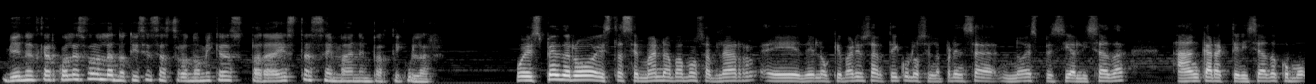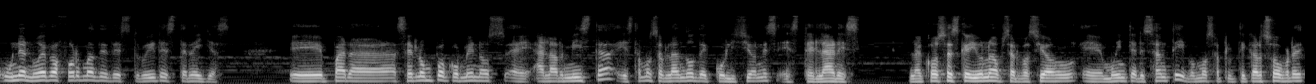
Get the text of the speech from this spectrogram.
Bien, Edgar, ¿cuáles fueron las noticias astronómicas para esta semana en particular? Pues Pedro, esta semana vamos a hablar eh, de lo que varios artículos en la prensa no especializada han caracterizado como una nueva forma de destruir estrellas. Eh, para hacerlo un poco menos eh, alarmista, estamos hablando de colisiones estelares. La cosa es que hay una observación muy interesante y vamos a platicar sobre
